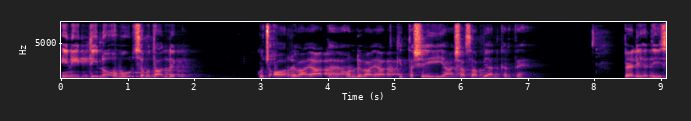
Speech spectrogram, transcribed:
انہیں تینوں امور سے متعلق کچھ اور روایات ہیں، ان روایات کی تشریح یہاں شاہ صاحب بیان کرتے ہیں۔ پہلی حدیث،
